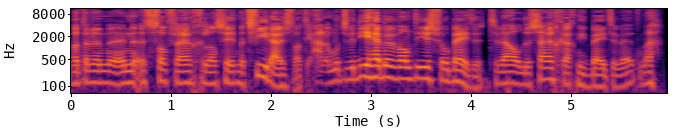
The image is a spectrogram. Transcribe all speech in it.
wat er een, een stofzuiger gelanceerd met 4000 watt. Ja, dan moeten we die hebben, want die is veel beter. Terwijl de zuigkracht niet beter werd, maar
